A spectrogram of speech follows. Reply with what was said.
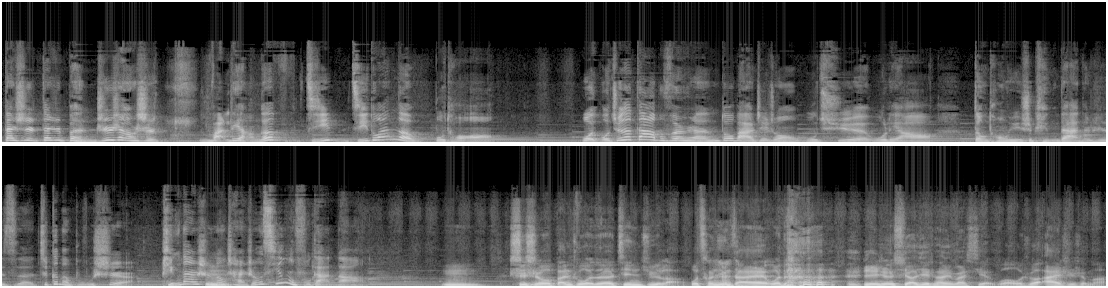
但是但是本质上是完两个极极端的不同。我我觉得大部分人都把这种无趣无聊等同于是平淡的日子，这根本不是。平淡是能嗯产生幸福感的。嗯，是时候搬出我的金句了。我曾经在我的 人生需要揭穿里边写过，我说爱是什么？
